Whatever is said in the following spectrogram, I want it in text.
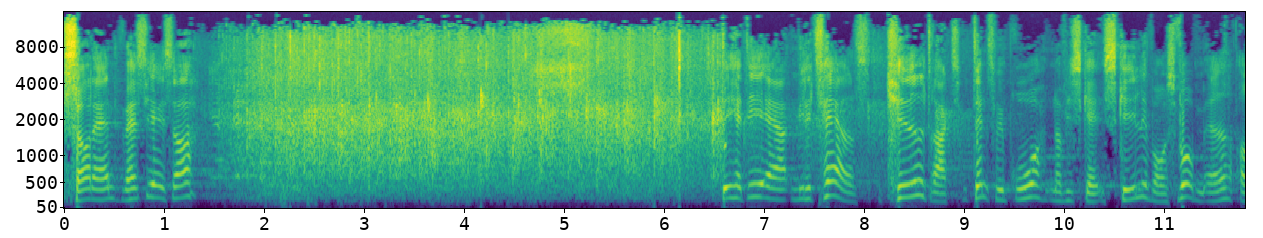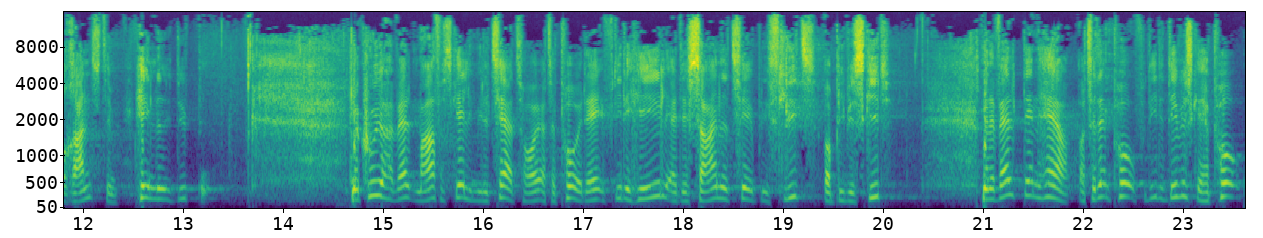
Sådan. Hvad siger I så? Det her det er militærets kædeldragt, den som vi bruger, når vi skal skille vores våben ad og rense dem helt ned i dybden. Man kunne jo have valgt meget forskellige militærtøj at tage på i dag, fordi det hele er designet til at blive slidt og blive beskidt. Men jeg valgte den her og tage den på, fordi det er det, vi skal have på.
